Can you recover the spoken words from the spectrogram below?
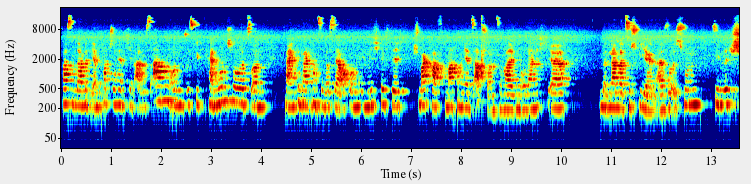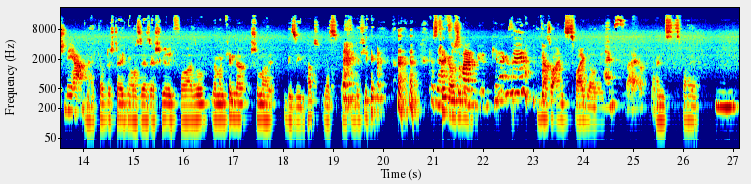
fassen da mit ihrem Patschehändchen alles an und es gibt keinen Mundschutz und kleinen Kindern kannst du das ja auch irgendwie nicht richtig schmackhaft machen, jetzt Abstand zu halten oder nicht äh, miteinander zu spielen. Also ist schon ziemlich schwer. Ja, ich glaube, das stelle ich mir auch sehr, sehr schwierig vor. Also wenn man Kinder schon mal gesehen hat, was hoffentlich Christian, hast du schon mal Kinder gesehen? Ja, so eins, zwei, glaube ich. Eins, zwei, okay. Eins, zwei. Hm.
